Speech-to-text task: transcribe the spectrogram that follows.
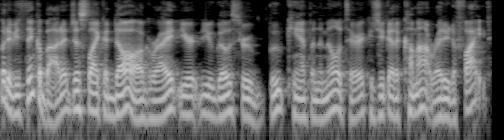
But if you think about it, just like a dog, right? You you go through boot camp in the military because you got to come out ready to fight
